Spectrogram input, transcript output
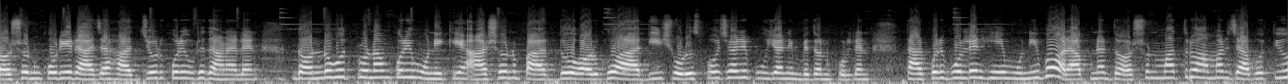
দর্শন করে রাজা হাত জোর করে উঠে দাঁড়ালেন। দণ্ডবোধ প্রণাম করে মনিকে আসন, পাদ্য, অর্ঘ্য আদি ষোড়শ প্রচারে পূজা নিবেদন করলেন। তারপরে বললেন, হে মুনিবর, আপনার দর্শন মাত্র আমার যাবতীয়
